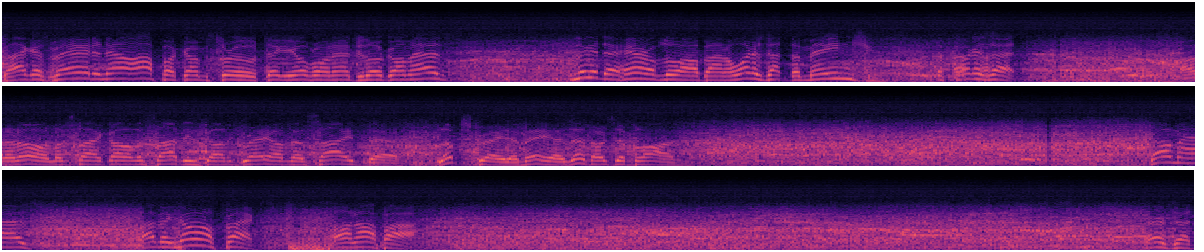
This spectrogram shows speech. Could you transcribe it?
Tag is made, and now Afa comes through, taking over on Angelo Gomez. Look at the hair of Lou Albano. What is that, the mange? What is that? I don't know. It looks like all of a sudden he's gone gray on the side there. Looks gray to me, is it? Or is it blonde? Gomez having no effect on Afa. There's that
